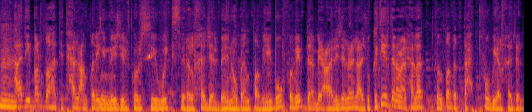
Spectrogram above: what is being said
هذه برضها تتحل عن طريق إنه يجي الكرسي ويكسر الخجل بينه وبين طبيبه فبيبدأ بيعالج العلاج. وكثير ترى من الحالات بتنطبق تحت فوبيا الخجل.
